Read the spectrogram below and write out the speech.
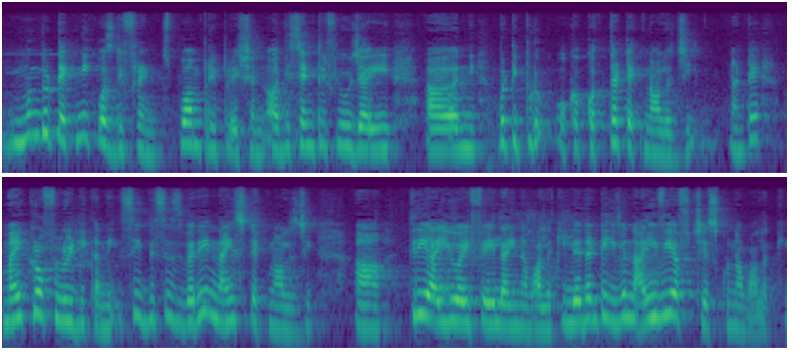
ముందు technique was different. Sperm preparation అది సెంట్రిఫ్యూజ్ అయ్యి అన్ని. బట్ ఇప్పుడు ఒక కొత్త టెక్నాలజీ. అంటే మైక్రోఫ్లూయిడిక్ అని. See this is very nice technology three IUI fail అయిన వాళ్ళకి లేదంటే ఈవెన్ ఐవీఎఫ్ చేసుకున్న వాళ్ళకి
